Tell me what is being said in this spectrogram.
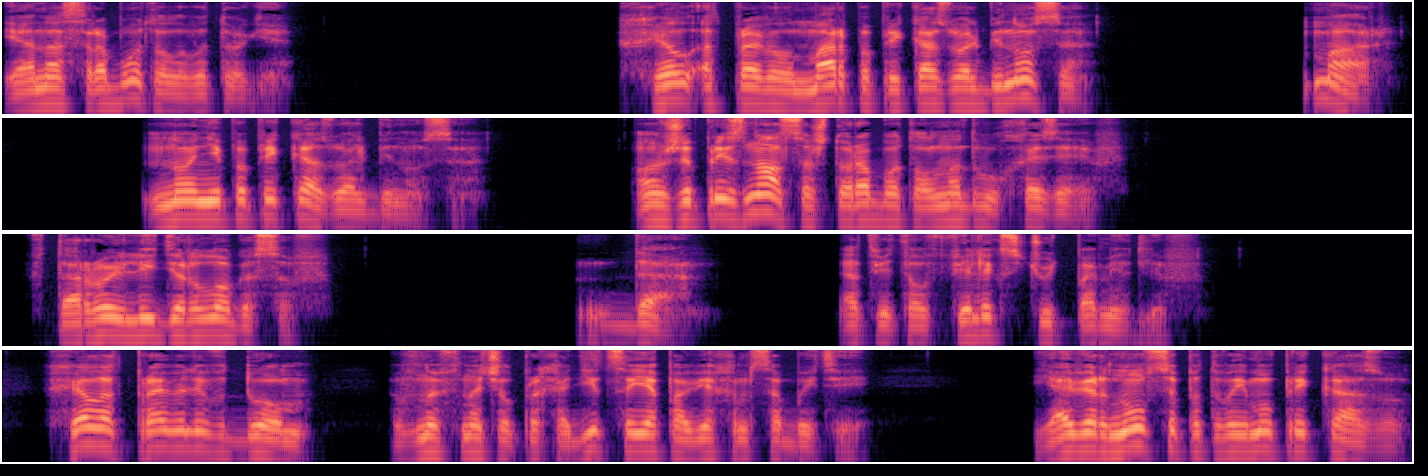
и она сработала в итоге. Хелл отправил Мар по приказу Альбиноса? Мар, но не по приказу Альбиноса. Он же признался, что работал на двух хозяев. Второй лидер Логосов. «Да», — ответил Феликс, чуть помедлив. Хел отправили в дом. Вновь начал проходиться я по вехам событий. Я вернулся по твоему приказу.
